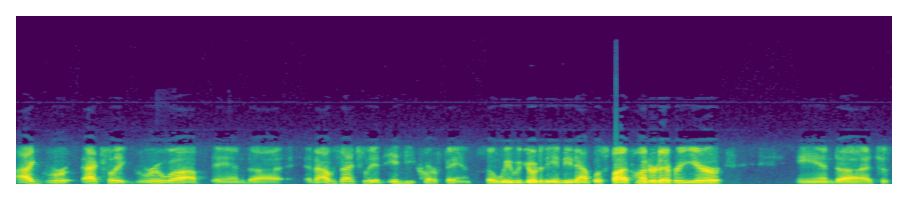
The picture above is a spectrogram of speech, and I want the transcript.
I grew actually grew up and uh, and I was actually an IndyCar fan. So we would go to the Indianapolis 500 every year, and uh, just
